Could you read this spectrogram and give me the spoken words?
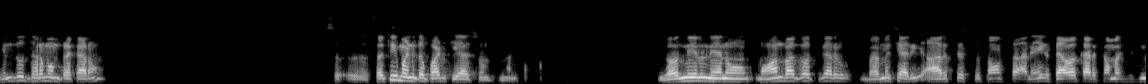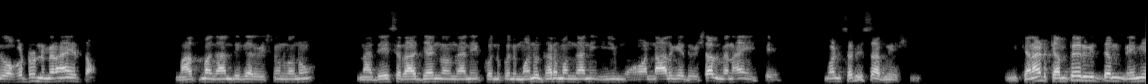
హిందూ ధర్మం ప్రకారం స- సతీమణితో పాటు చేయాల్సి ఉంటుందంట. గవర్నీలు నేను మోహన్ భాగవత్ గారు బ్రహ్మచారి ఆర్ఎస్ఎస్ సంస్థ అనేక సేవా కార్యక్రమాలు చేసింది. ఒకటి రెండు మినహాయిస్తాం మహాత్మా గాంధీ గారి విషయంలోనూ నా దేశ రాజ్యాంగం కానీ కొన్ని కొన్ని మనుధర్మం కానీ ఈ నాలుగైదు విషయాలు మినహాయిస్తే వాళ్ళు service organisation. You cannot compare with them any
